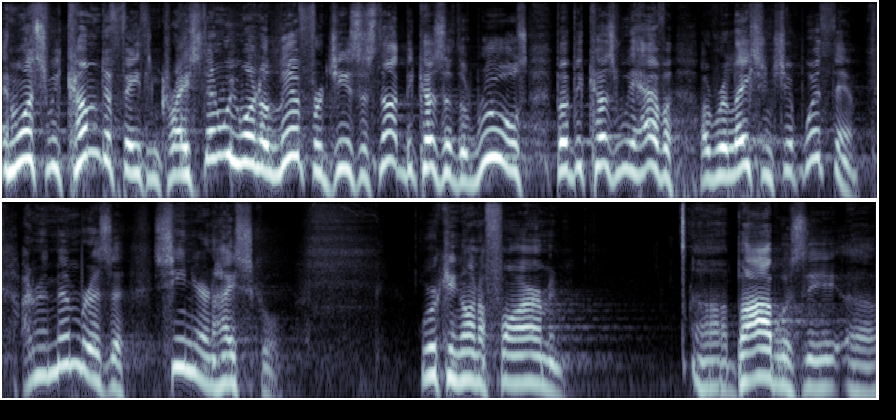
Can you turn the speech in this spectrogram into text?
And once we come to faith in Christ, then we want to live for Jesus, not because of the rules, but because we have a, a relationship with Him. I remember as a senior in high school, working on a farm, and uh, Bob was the uh,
